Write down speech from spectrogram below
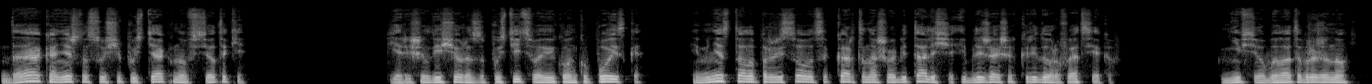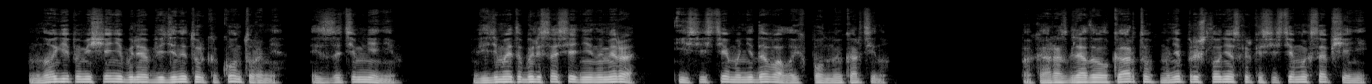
Да, конечно, сущий пустяк, но все-таки. Я решил еще раз запустить свою иконку поиска, и мне стала прорисовываться карта нашего обиталища и ближайших коридоров и отсеков. Не все было отображено. Многие помещения были обведены только контурами и с затемнением. Видимо, это были соседние номера, и система не давала их полную картину. Пока разглядывал карту, мне пришло несколько системных сообщений.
